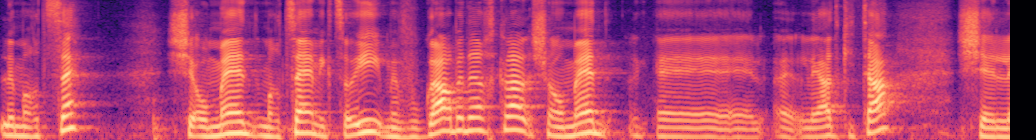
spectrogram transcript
למרצה שעומד, מרצה מקצועי, מבוגר בדרך כלל, שעומד אה, ליד כיתה של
